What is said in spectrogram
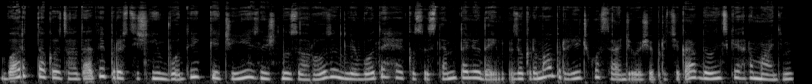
Варто також згадати про стічні води, які чинять значну загрозу для водних екосистем та людей, зокрема про річку Саджево, що протікає в Долинській громаді.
